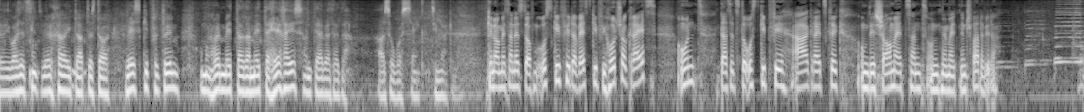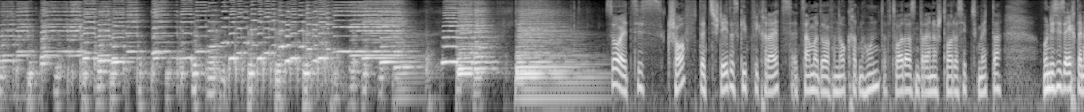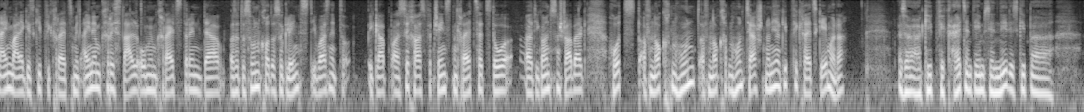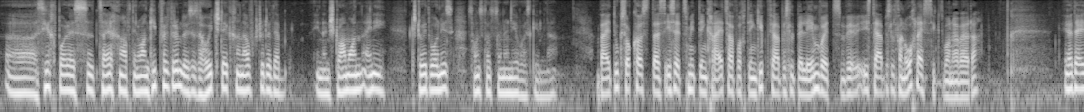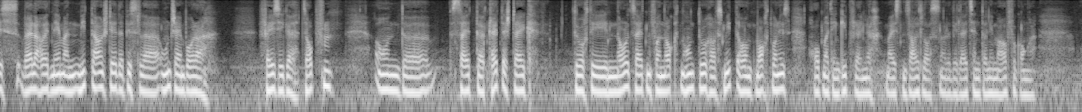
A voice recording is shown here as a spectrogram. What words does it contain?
Ich weiß jetzt nicht welcher, ich glaube, dass der Westgipfel drüben um einen halben Meter oder einen Meter höher ist und der wird halt auch sowas sein. Ziemlich genau. Genau, wir sind jetzt auf dem Ostgipfel. Der Westgipfel hat schon Kreuz. Und dass jetzt der Ostgipfel auch ein Kreuz kriegt, um das schauen wir jetzt und wir melden den Schwader wieder. So, jetzt ist es geschafft. Jetzt steht das Gipfelkreuz. Jetzt sind wir da auf einem nackerten Hund auf 2372 Meter. Und es ist echt ein einmaliges Gipfelkreuz mit einem Kristall oben im Kreuz drin, der, also der Sonnenkarte so glänzt. Ich weiß nicht, ich glaube, sicher als verschönsten Kreuz jetzt da, äh, die ganzen Stauberg, hat es auf nackten Hund, auf nackten Hund zuerst noch nie ein Gipfelkreuz gegeben, oder? Also ein Gipfelkreuz in dem Sinne nicht. Es gibt ein, ein sichtbares Zeichen auf den einen Gipfel drüben, da ist ein Holzstecken aufgestellt, der in einen Stormann eingestellt worden ist. Sonst hat es da noch nie was gegeben. Ne? weil du gesagt hast, das ist jetzt mit dem Kreuz einfach den Gipfel ein bisschen beleben wollt. Ist der ein bisschen vernachlässigt worden, oder? Ja, der ist, weil er halt neben einem Mittown steht, ein bisschen ein unscheinbarer, felsiger Zapfen. Und äh, seit der Klettersteig durch die Nordseiten von Nackten Hund durch aufs Mitterhorn gemacht worden ist, hat man den Gipfel eigentlich meistens auslassen oder die Leute sind dann immer aufgegangen.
